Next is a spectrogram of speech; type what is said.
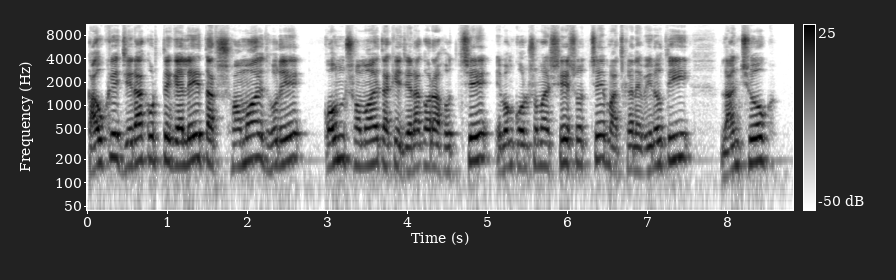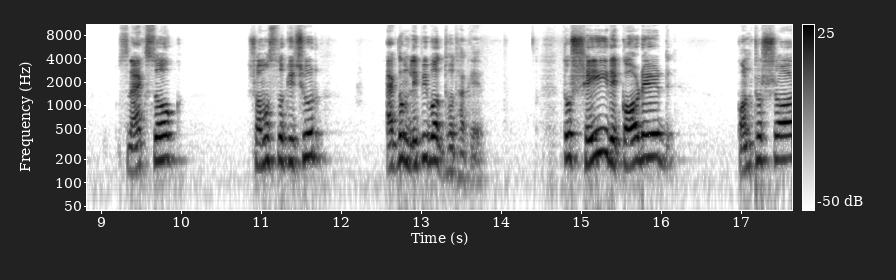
কাউকে জেরা করতে গেলে তার সময় ধরে কোন সময় তাকে জেরা করা হচ্ছে এবং কোন সময় শেষ হচ্ছে, মাঝখানে বিরতি লাঞ্চ হোক স্ন্যাক্স হোক, সমস্ত কিছুর একদম লিপিবদ্ধ থাকে। তো সেই রেকর্ডেড কণ্ঠস্বর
